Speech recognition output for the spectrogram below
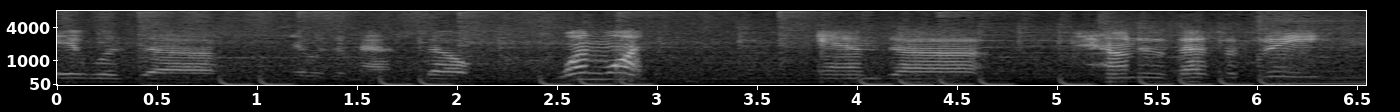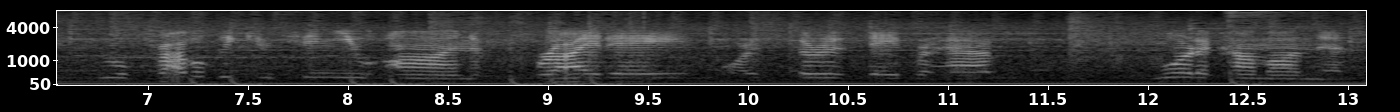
it was uh, it was a mess. So one one, and uh, down to the best of three. We will probably continue on Friday or Thursday, perhaps. More to come on this.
